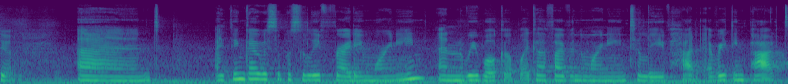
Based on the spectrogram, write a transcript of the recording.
to, and I think I was supposed to leave Friday morning, and we woke up like at five in the morning to leave, had everything packed,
